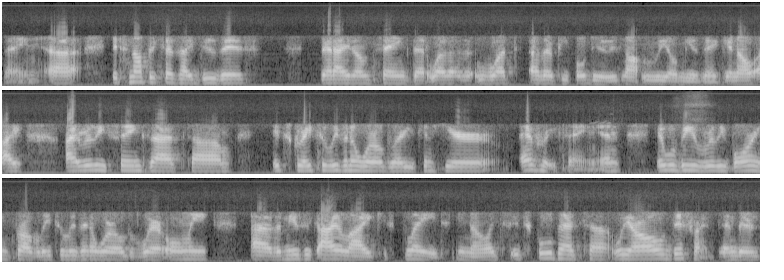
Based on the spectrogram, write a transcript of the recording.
thing. Uh, it's not because I do this that I don't think that what other, what other people do is not real music. You know, I I really think that um, it's great to live in a world where you can hear everything, and it would be really boring probably to live in a world where only uh, the music I like is played. You know, it's it's cool that uh, we are all different, and there's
